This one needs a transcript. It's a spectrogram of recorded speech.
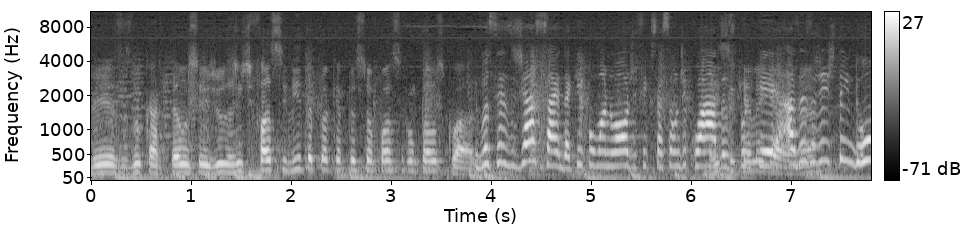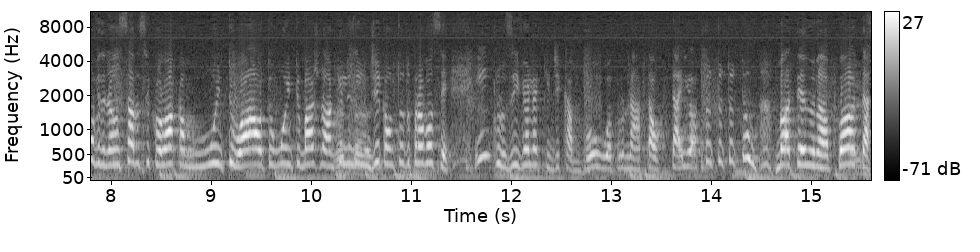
vezes, no cartão, sem juros, a gente facilita para que a pessoa possa comprar os E quadros. vocês já saem daqui com o manual de fixação de quadros, é porque legal, às vezes né? a gente tem dúvida, não sabe se coloca muito alto, muito baixo, não. Aqui eles indicam tudo pra você. Inclusive, olha que dica boa pro Natal, que tá aí, ó, tum, tum, tum, batendo na porta.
